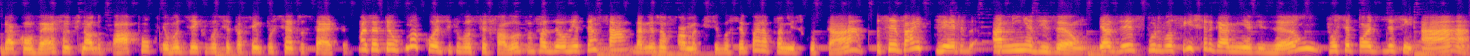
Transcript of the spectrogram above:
da conversa, no final do papo, eu vou dizer que você tá 100% certo. Mas vai ter alguma coisa que você falou vai fazer eu repensar. Da mesma forma que se você parar para me escutar, você vai ver a minha visão. E às vezes, por você enxergar a minha visão, você pode dizer assim: ah,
